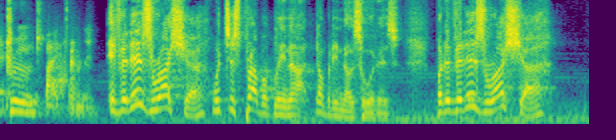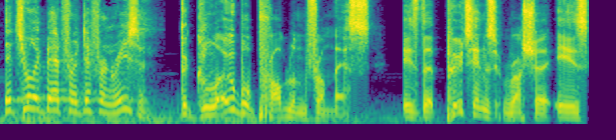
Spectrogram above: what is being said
approved by Kremlin. If it is Russia, which is probably not, nobody knows who it is, but if it is Russia, it's really bad for a different reason. The global problem from this is that Putin's Russia is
